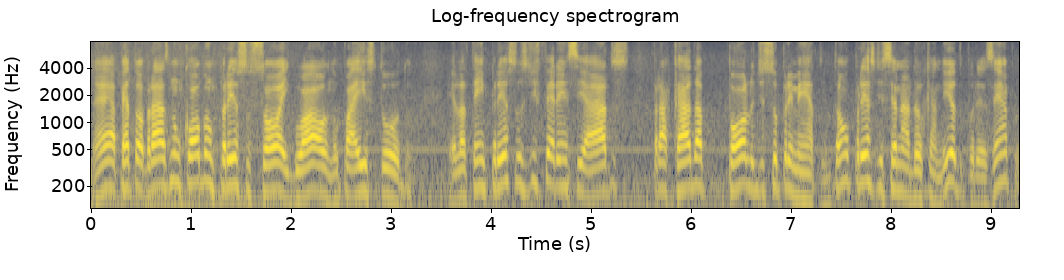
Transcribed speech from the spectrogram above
Né? A Petrobras não cobra um preço só, igual, no país todo. Ela tem preços diferenciados para cada polo de suprimento. Então, o preço de Senador Canedo, por exemplo,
